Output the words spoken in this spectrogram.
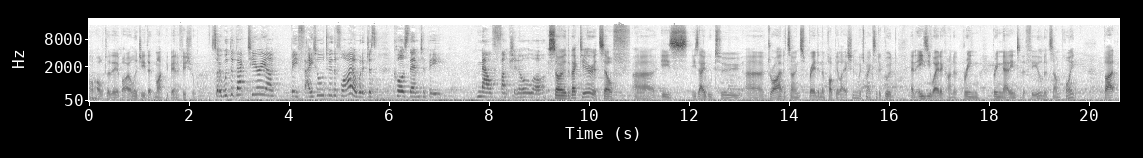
or alter their biology that might be beneficial. So, would the bacteria be fatal to the fly, or would it just cause them to be malfunctional or? So the bacteria itself uh, is is able to uh, drive its own spread in the population which makes it a good and easy way to kind of bring bring that into the field at some point. But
